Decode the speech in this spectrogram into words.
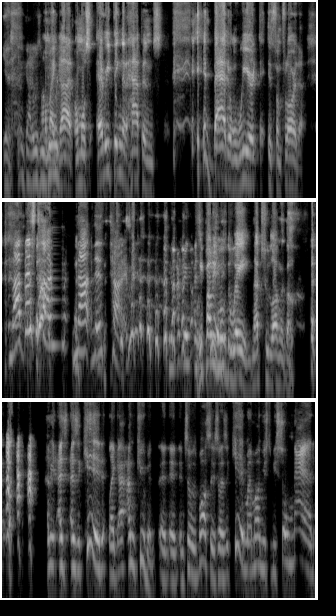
Yes, thank God it was. oh my God! Almost everything that happens in bad and weird is from Florida. Not this time. Not this time. you know, I mean, he probably kid, moved away not too long ago. I mean, as, as a kid, like I, am Cuban, and, and, and so is Boss So as a kid, my mom used to be so mad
